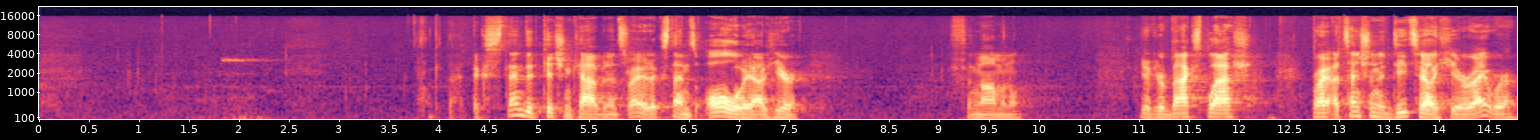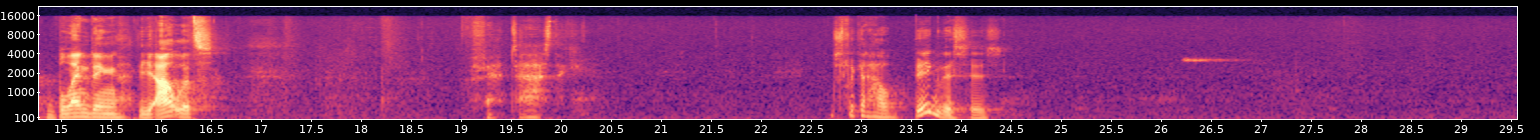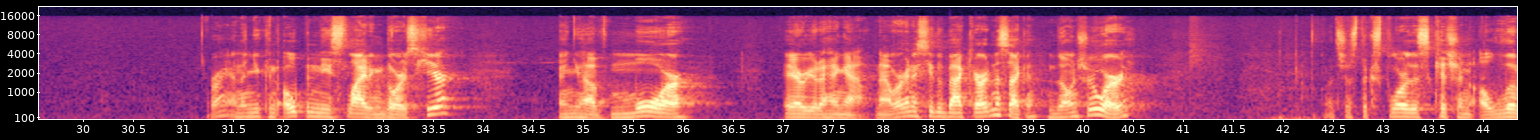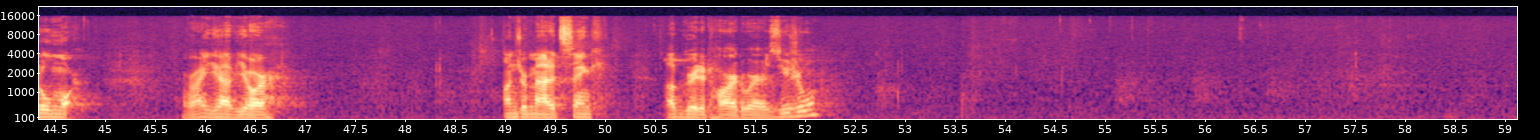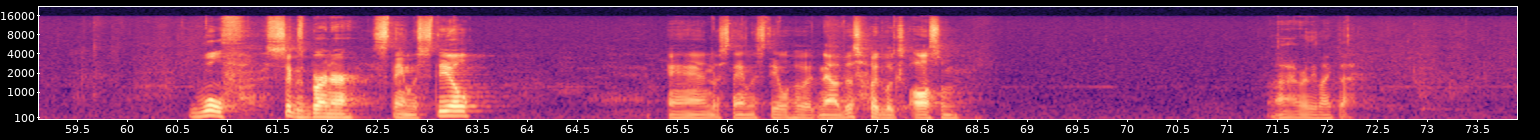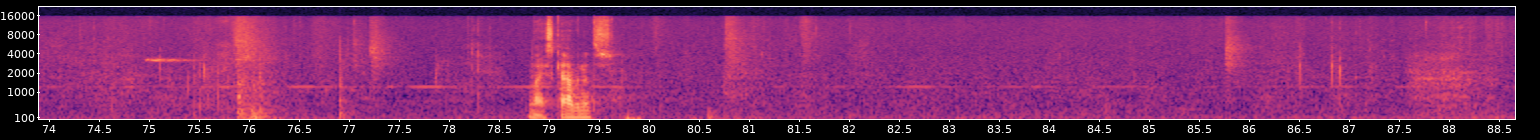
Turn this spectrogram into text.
Look at that. Extended kitchen cabinets, right? It extends all the way out here. Phenomenal. You have your backsplash, right? Attention to detail here, right? We're blending the outlets. Fantastic. Look at how big this is. right? And then you can open these sliding doors here and you have more area to hang out. Now we're going to see the backyard in a second. Don't you worry. Let's just explore this kitchen a little more. All right, you have your under-mounted sink, upgraded hardware as usual. Wolf six burner stainless steel and a stainless steel hood. Now this hood looks awesome. I really like that. Nice cabinets.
